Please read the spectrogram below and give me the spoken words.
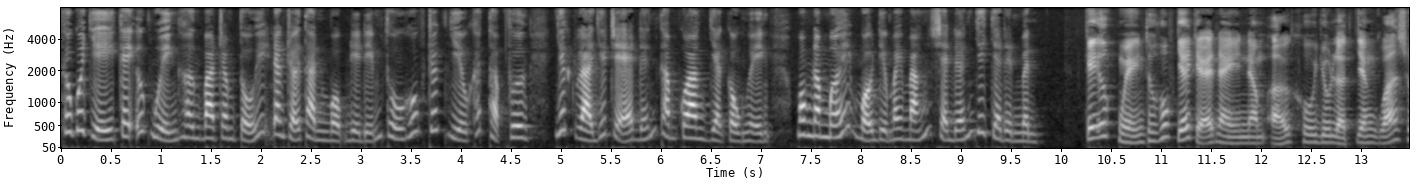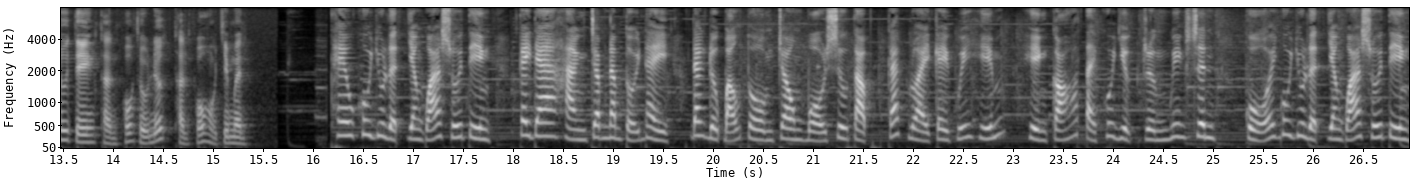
Thưa quý vị, cây ước nguyện hơn 300 tuổi đang trở thành một địa điểm thu hút rất nhiều khách thập phương, nhất là giới trẻ đến tham quan và cầu nguyện. Mong năm mới mọi điều may mắn sẽ đến với gia đình mình. Cây ước nguyện thu hút giới trẻ này nằm ở khu du lịch văn hóa Suối Tiên, thành phố Thủ Đức, thành phố Hồ Chí Minh. Theo khu du lịch văn hóa Suối Tiên, cây đa hàng trăm năm tuổi này đang được bảo tồn trong bộ sưu tập các loài cây quý hiếm hiện có tại khu vực rừng nguyên sinh của khu du lịch văn hóa Suối Tiên,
